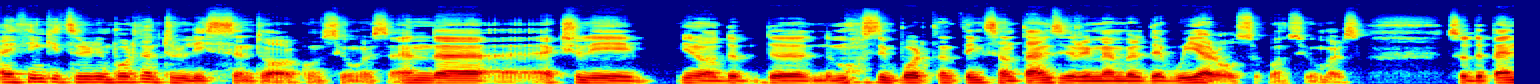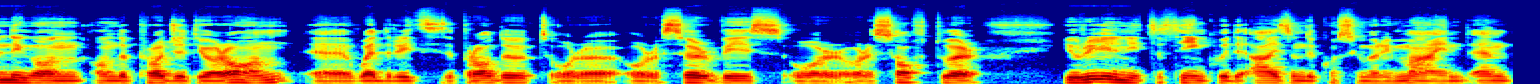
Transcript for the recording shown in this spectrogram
i think it's really important to listen to our consumers and uh, actually you know the, the the most important thing sometimes is remember that we are also consumers so depending on on the project you are on uh, whether it's a product or a, or a service or, or a software you really need to think with the eyes on the consumer in mind. And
